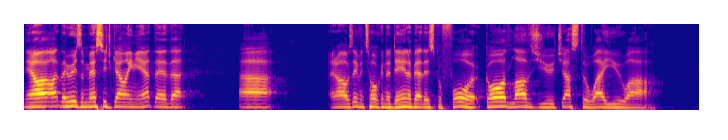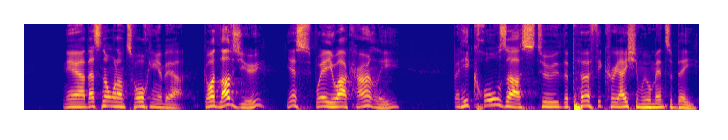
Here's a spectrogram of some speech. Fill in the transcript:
Now, there is a message going out there that uh, and I was even talking to Dan about this before God loves you just the way you are. Now, that's not what I'm talking about. God loves you, yes, where you are currently, but He calls us to the perfect creation we were meant to be.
